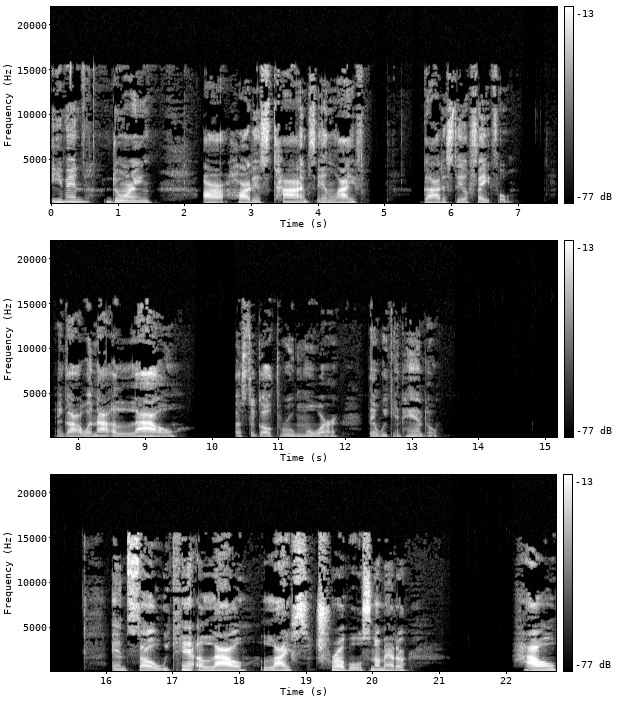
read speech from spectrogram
even during our hardest times in life, God is still faithful. And God will not allow us to go through more than we can handle. And so we can't allow life's troubles, no matter how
